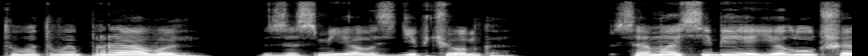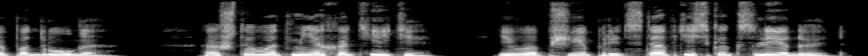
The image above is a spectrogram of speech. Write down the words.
Тут вы правы, засмеялась девчонка. Сама себе я лучшая подруга. А что вы от меня хотите? И вообще представьтесь как следует.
